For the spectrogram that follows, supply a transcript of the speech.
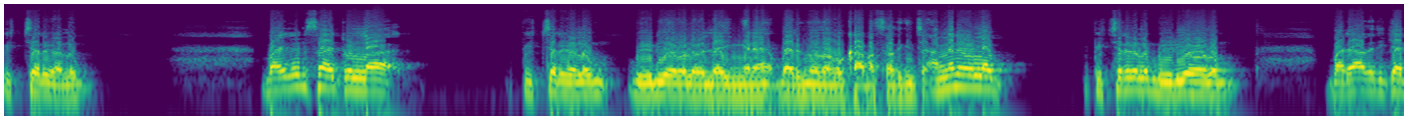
പിക്ചറുകളും വയലൻസ് ആയിട്ടുള്ള പിക്ചറുകളും വീഡിയോകളും എല്ലാം ഇങ്ങനെ വരുന്നത് നമുക്ക് കാണാൻ സാധിക്കും. അങ്ങനെയുള്ള പിക്ചറുകളും വീഡിയോകളും വരാതിരിക്കാൻ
